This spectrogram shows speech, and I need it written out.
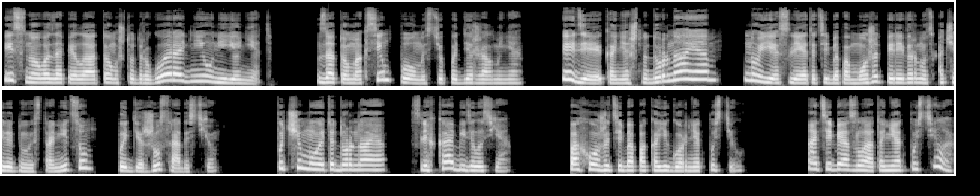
И снова запела о том, что другой родни у нее нет. Зато Максим полностью поддержал меня. Идея, конечно, дурная, но если это тебе поможет перевернуть очередную страницу, поддержу с радостью. Почему это дурная? Слегка обиделась я. Похоже, тебя пока Егор не отпустил. А тебя Злата не отпустила?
